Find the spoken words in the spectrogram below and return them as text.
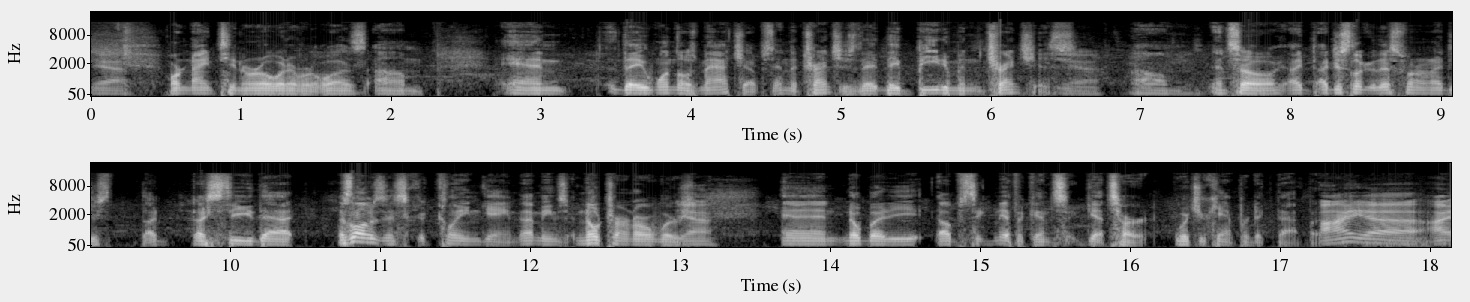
Yeah. or 19 in a row, whatever it was. Um, and they won those matchups in the trenches. They they beat them in the trenches. Yeah. Um, and so I, I just look at this one and I just I, I see that as long as it's a clean game, that means no turnovers Yeah. And nobody of significance gets hurt, which you can't predict that. But I, uh, I,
